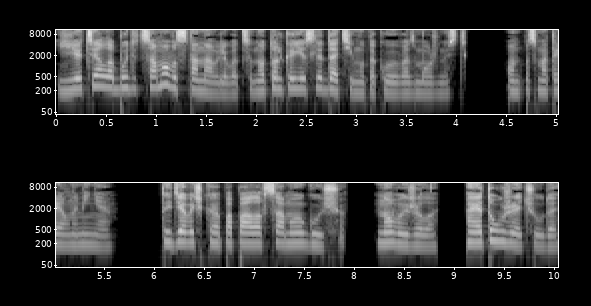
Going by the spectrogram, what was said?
Ее тело будет само восстанавливаться, но только если дать ему такую возможность. Он посмотрел на меня. Ты, девочка, попала в самую гущу, но выжила. А это уже чудо.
